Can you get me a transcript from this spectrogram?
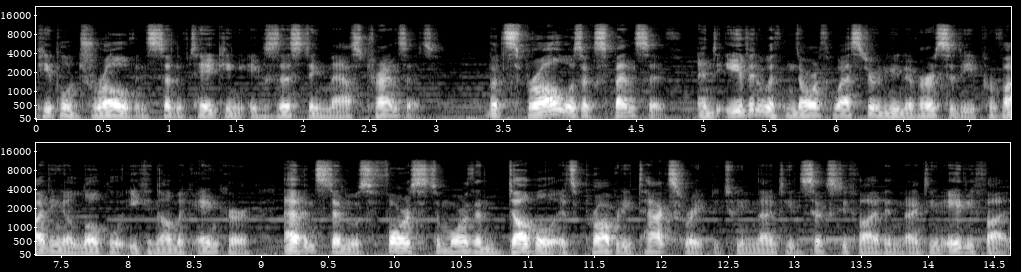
People drove instead of taking existing mass transit. But sprawl was expensive, and even with Northwestern University providing a local economic anchor, Evanston was forced to more than double its property tax rate between 1965 and 1985,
